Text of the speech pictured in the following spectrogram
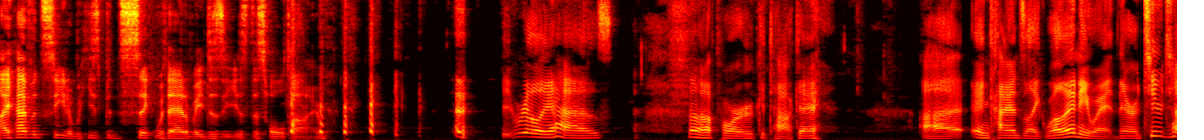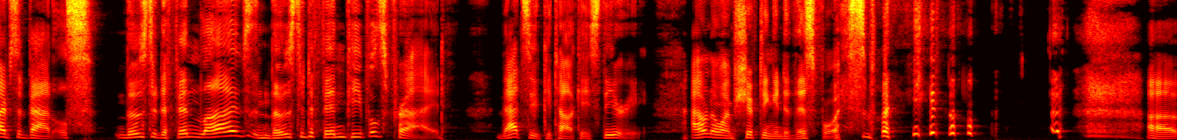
I haven't seen him. He's been sick with anime disease this whole time. He really has. Oh, poor Ukitake. Uh, and Kaien's like, well, anyway, there are two types of battles those to defend lives and those to defend people's pride. That's Ukitake's theory. I don't know why I'm shifting into this voice, but you know. uh,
